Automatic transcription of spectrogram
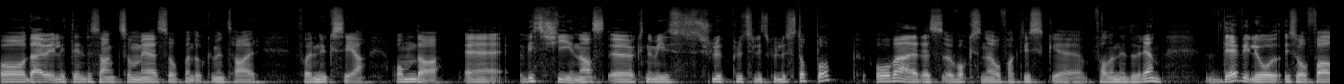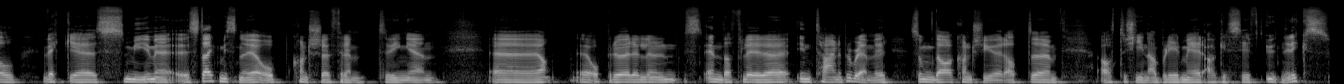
Og det er jo litt interessant, som jeg så på en dokumentar for en uke siden, om da eh, hvis Kinas økonomi slutt, plutselig skulle stoppe opp og være voksne og faktisk eh, falle nedover igjen, det vil jo i så fall vekke mye mer eh, sterk misnøye og kanskje fremtvinge en eh, ja, eh, opprør eller enda flere interne problemer, som da kanskje gjør at, eh, at Kina blir mer aggressivt utenriks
